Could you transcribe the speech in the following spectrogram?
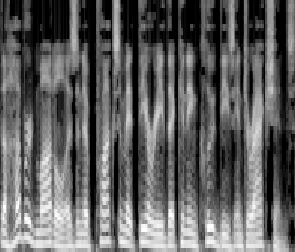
The Hubbard model is an approximate theory that can include these interactions.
